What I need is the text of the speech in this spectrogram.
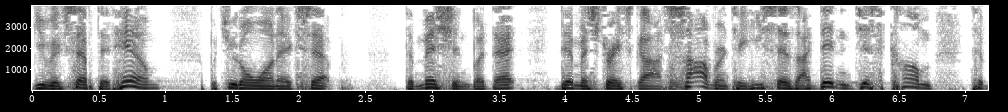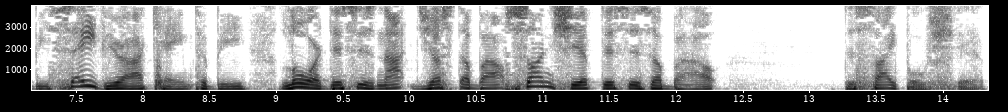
You've accepted him, but you don't want to accept the mission, but that demonstrates God's sovereignty. He says, I didn't just come to be savior. I came to be Lord. This is not just about sonship. This is about discipleship.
